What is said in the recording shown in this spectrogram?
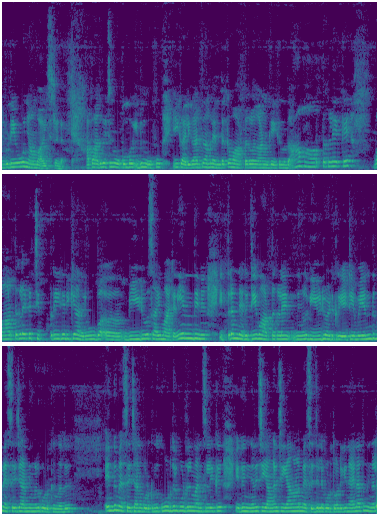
എവിടെയോ ഞാൻ വായിച്ചിട്ടുണ്ട്. അപ്പോൾ അത് വെച്ച് നോക്കുമ്പോൾ ഇത് നോക്കൂ ഈ കലികാലത്ത് നമ്മൾ എന്തൊക്കെ വാർത്തകളാണ് കേൾക്കുന്നത്? ആ വാർത്തകളെയൊക്കെ വാർത്തകളെയൊക്കെ ചിത്രീകരിക്കുകയാണ് രൂപ വീഡിയോസായി മാറ്റാൻ എന്തിന് ഇത്തരം നെഗറ്റീവ് വാർത്തകളെ നിങ്ങൾ വീഡിയോ ആയിട്ട് ക്രിയേറ്റ് ചെയ്യുമ്പോൾ എന്ത് മെസ്സേജാണ് നിങ്ങൾ കൊടുക്കുന്നത്? എന്ത് മെസ്സേജാണ് കൊടുക്കുന്നത്? കൂടുതൽ കൂടുതൽ മനസ്സിലേക്ക് ഇത് ഇങ്ങനെ ചെയ്യാം അങ്ങനെ മെസ്സേജ് മെസ്സേജല്ലേ കൊടുത്തുകൊണ്ടിരിക്കുന്നത് അതിനകത്ത് നിങ്ങൾ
